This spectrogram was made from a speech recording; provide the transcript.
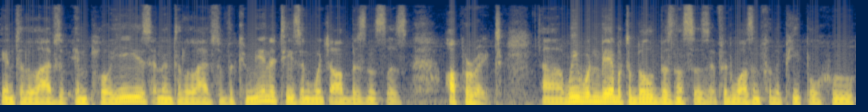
into the lives of employees and into the lives of the communities in which our businesses operate. Uh, we wouldn't be able to build businesses if it wasn't for the people who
